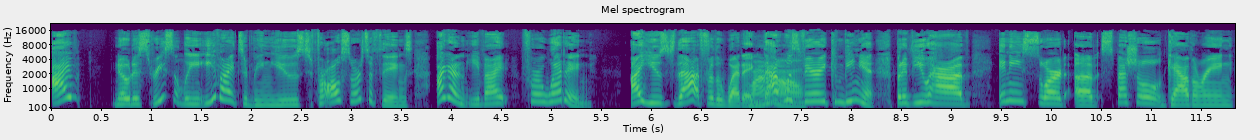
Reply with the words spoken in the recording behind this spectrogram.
I've noticed recently Evites are being used for all sorts of things. I got an Evite for a wedding. I used that for the wedding. That was very convenient. But if you have any sort of special gathering,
